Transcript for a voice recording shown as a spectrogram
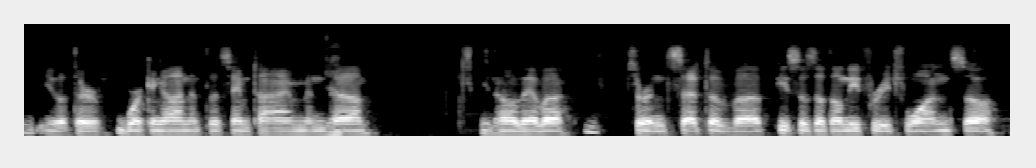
you know, that they're working on at the same time, and Yep. um, you know they have a certain set of uh, pieces that they'll need for each one. So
